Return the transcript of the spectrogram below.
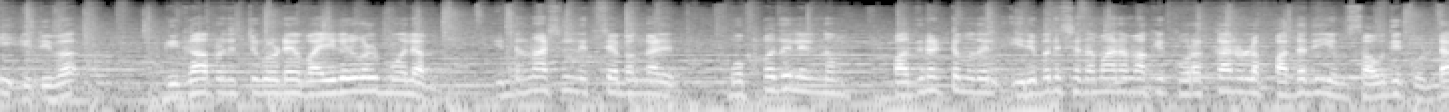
ഈ ഇടിവ്. ഗിഗാ പ്രൊജക്ടുകളുടെ വൈകലുകൾ മൂലം ഇന്റർനാഷണൽ നിക്ഷേപങ്ങൾ മുപ്പതിൽ നിന്നും പതിനെട്ട് മുതൽ ഇരുപത് ശതമാനമാക്കി കുറക്കാനുള്ള പദ്ധതിയും സൗദിക്കുണ്ട്.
